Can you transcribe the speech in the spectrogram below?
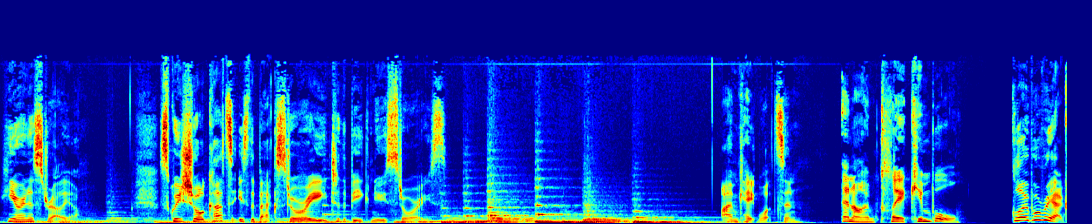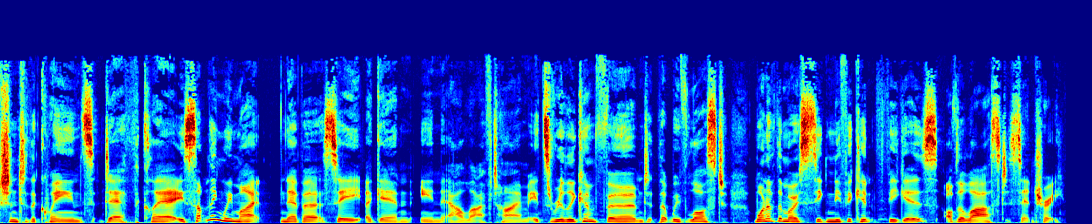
here in Australia. Squiz Shortcuts is the backstory to the big news stories. I'm Kate Watson. And I'm Claire Kimball. Global reaction to the Queen's death, Claire, is something we might never see again in our lifetime. It's really confirmed that we've lost one of the most significant figures of the last century.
